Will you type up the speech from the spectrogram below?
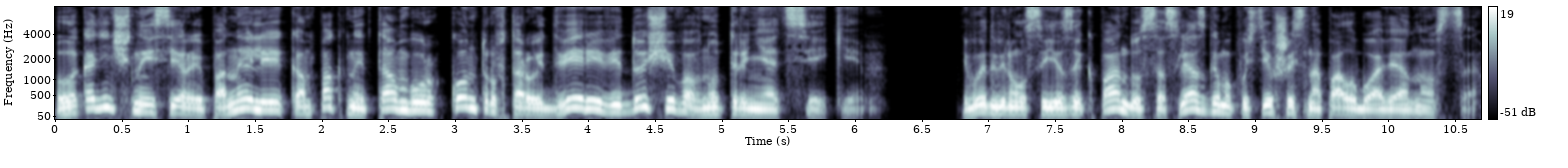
Лаконичные серые панели, компактный тамбур, контур второй двери, ведущий во внутренние отсеки. Выдвинулся язык пандуса с лязгом опустившись на палубу авианосца.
